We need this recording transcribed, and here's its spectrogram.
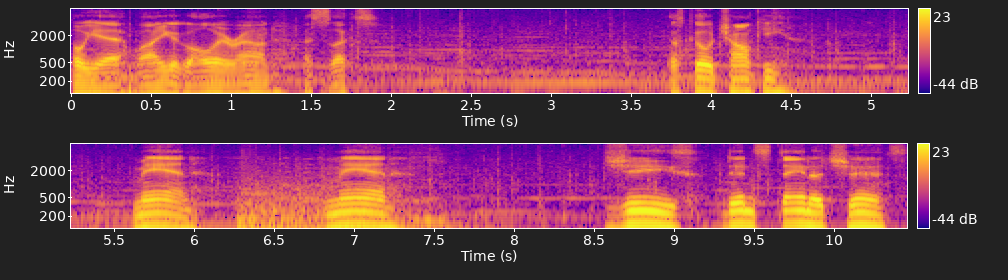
Oh yeah. Wow, you gotta go all the way around. That sucks. Let's go, Chonky. Man. Man. Jeez. Didn't stand a chance.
